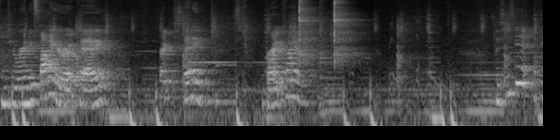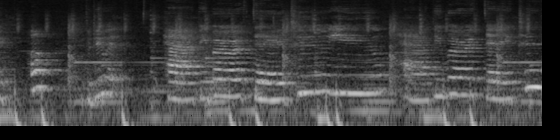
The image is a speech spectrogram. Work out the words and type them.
Okay, we're gonna do fire, okay? Right, stay. Bright fire. This is it. Okay, huh? You have to do it. Happy birthday to you. Happy birthday to you.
